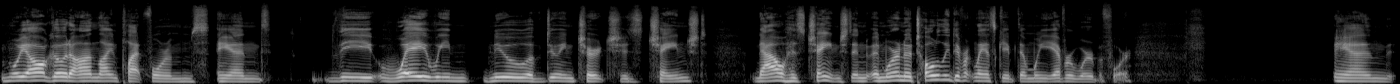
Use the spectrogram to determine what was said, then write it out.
We all go to online platforms, and the way we knew of doing church has changed. Now has changed, and, and we're in a totally different landscape than we ever were before. And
